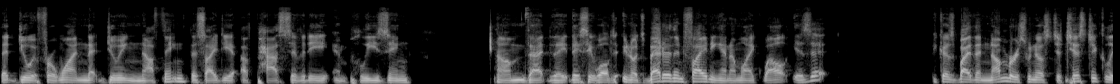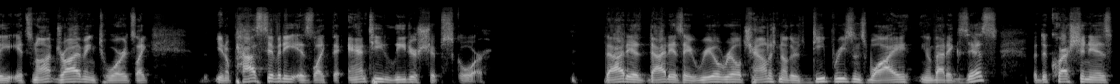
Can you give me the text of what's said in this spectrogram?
that do it for one that doing nothing this idea of passivity and pleasing um that they, they say well you know it's better than fighting and i'm like well is it? Because by the numbers we know statistically it's not driving towards like you know passivity is like the anti-leadership score. That is that is a real real challenge. Now there's deep reasons why you know that exists but the question is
